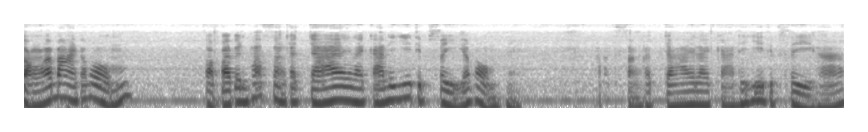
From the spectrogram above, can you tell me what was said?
สองร้อยบาทครับผม ต่อไปเป็นพัดสังกระจายรายการที่ยี่สิบสี่ครับผมพัดสังกระจายรายการที่ยี่สิบสี่ครับ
